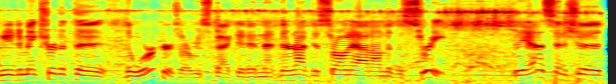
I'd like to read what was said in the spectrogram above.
We need to make sure that the, the workers are respected and that they're not just thrown out onto the street. The Edison should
